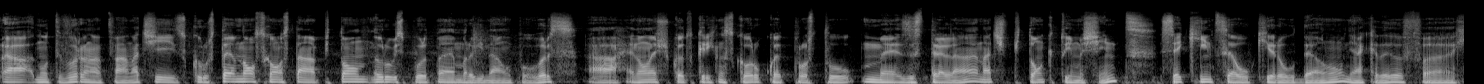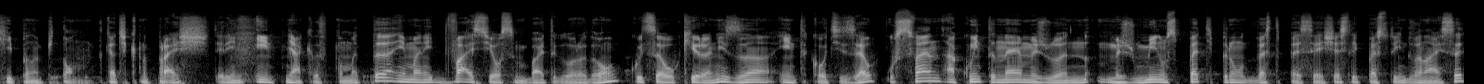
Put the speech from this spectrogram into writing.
А, но те върна на това. Значи, скоростта е много сходна с на питон. Руби според мен е маргинално по-бърз. А, едно нещо, което открих наскоро, което просто ме застреля. Значи в питон, като имаш инт, всеки инт се алокира отделно някъде в а, хипа на питон. Така че като направиш един инт някъде в паметта, има ни 28 байта горе-долу, които са алокирани за инта, който си взел. Освен ако инта не е между, едно, между минус 5 и примерно 256 или 512,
